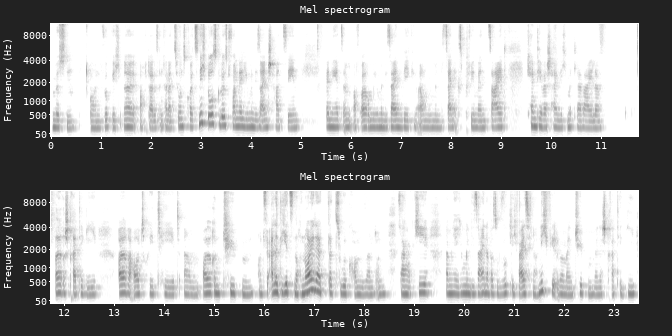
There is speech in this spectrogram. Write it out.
müssen. Und wirklich ne, auch da das Inkarnationskreuz nicht losgelöst von der Human Design Chart sehen. Wenn ihr jetzt im, auf eurem Human Design Weg, in eurem Human Design Experiment seid, kennt ihr wahrscheinlich mittlerweile eure Strategie, eure Autorität, ähm, euren Typen. Und für alle, die jetzt noch neu da, dazu gekommen sind und sagen, okay, ähm, ja, Human Design, aber so wirklich weiß ich noch nicht viel über meinen Typen, meine Strategie,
